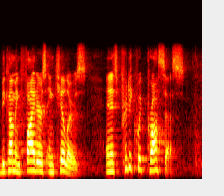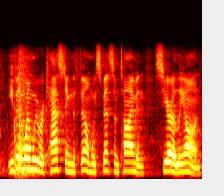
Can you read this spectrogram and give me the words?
becoming fighters and killers. And it's a pretty quick process. Even when we were casting the film, we spent some time in Sierra Leone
